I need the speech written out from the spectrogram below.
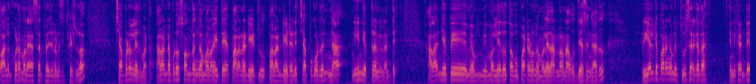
వాళ్ళకు కూడా మన యాసర్ ప్రజెంట్ ఉన్న సిచ్యువేషన్లో చెప్పడం లేదన్నమాట. అలాంటప్పుడు సొంతంగా మనం అయితే పలానా డేట్లు పలానా డేట్ అని చెప్పకూడదని నా నేను చెప్తున్నాను నేను అంతే. అలా అని చెప్పి మేము మిమ్మల్ని ఏదో తప్పు పట్టడం మిమ్మల్ని ఏదో అనడం నా ఉద్దేశం కాదు. రియాలిటీ పరంగా మీరు చూశారు కదా. ఎందుకంటే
